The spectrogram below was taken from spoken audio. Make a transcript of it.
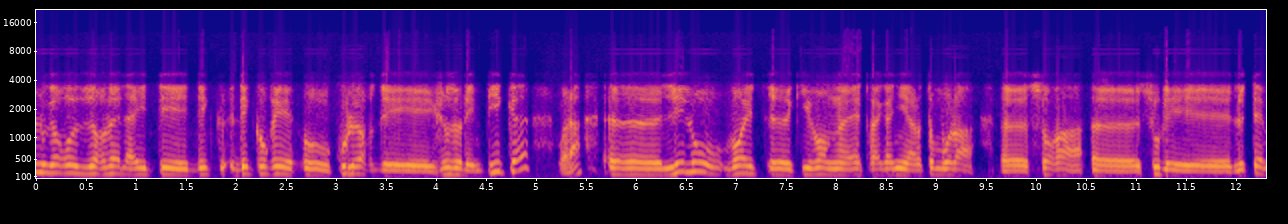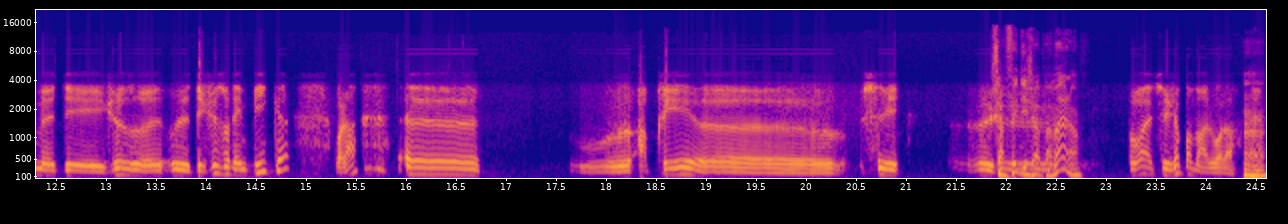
Nougaro de Revel a été décorée aux couleurs des Jeux Olympiques. Voilà. Euh, les lots vont être, euh, qui vont être à gagner à la tombola euh, sera euh, sous les, le thème des Jeux des Jeux Olympiques. Voilà. après, c'est ça fait déjà pas mal. Hein. Ouais, c'est déjà pas mal, voilà. Hum.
